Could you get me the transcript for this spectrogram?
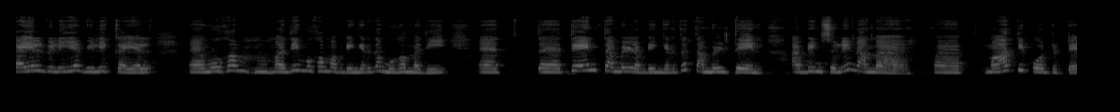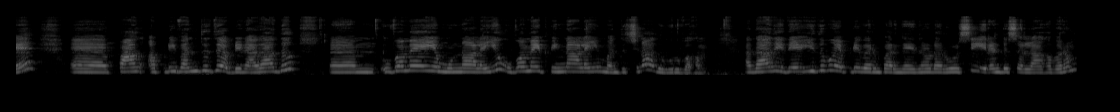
கயல் விழிய விழிக்கயல். முகம் மதிமுகம் அப்படிங்கிறத முகமதி. தேன் தமிழ் அப்படிங்கிறது தமிழ் தேன் அப்படின்னு சொல்லி நம்ம மாற்றி போட்டுட்டு, பா அப்படி வந்தது அப்படின்னு அதாவது உவமேய உவமேயம் உவமை பின்னாலையும் வந்துச்சுன்னா அது உருவகம். அதாவது இதே இதுவும் எப்படி வரும் பாருங்க. இதனோட ரூல்ஸ் இரண்டு சொல்லாக வரும்.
